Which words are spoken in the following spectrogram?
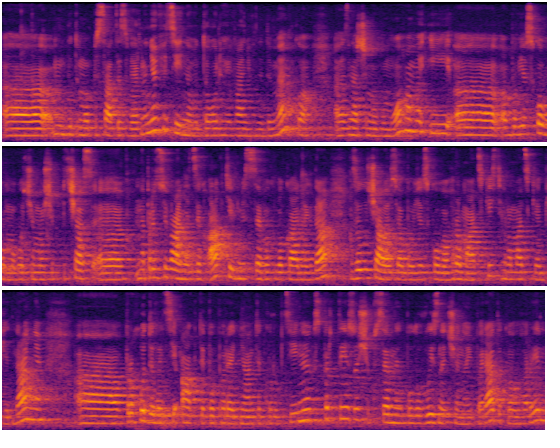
е, ми будемо писати звернення офіційно до Ольги Іванівни Деменко з нашими вимогами, і обов'язково ми хочемо, щоб під час напрацювання цих актів місцевих локальних да, залучалася обов'язково громадськість, громадське об'єднання, проходили ці акти попередньо антикорупційну експертизу, щоб все в них було визначено і порядок, алгоритм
